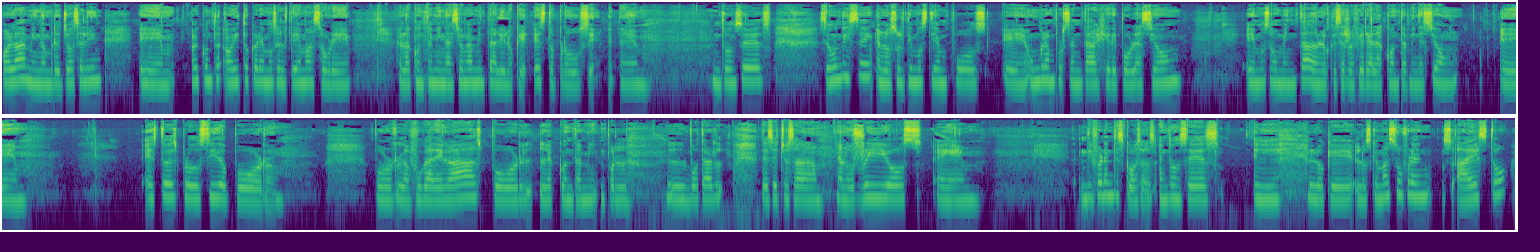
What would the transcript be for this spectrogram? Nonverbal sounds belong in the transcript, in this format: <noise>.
Hola, mi nombre es Jocelyn. Em, hoy, hoy tocaremos el tema sobre la contaminación ambiental y lo que esto produce. Em, entonces, según dicen, en los últimos tiempos eh, un gran porcentaje de población hemos aumentado en lo que se refiere a la contaminación. Em, esto es producido por por la fuga de gas, por, la el botar desechos a, los ríos, em, diferentes cosas. Entonces, lo que, los que más sufren a esto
